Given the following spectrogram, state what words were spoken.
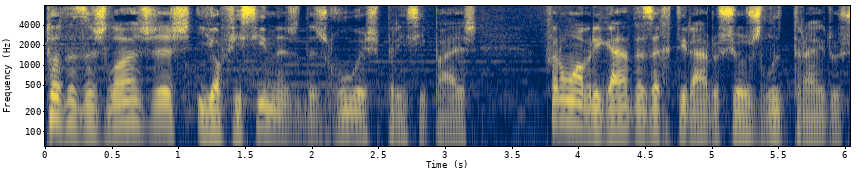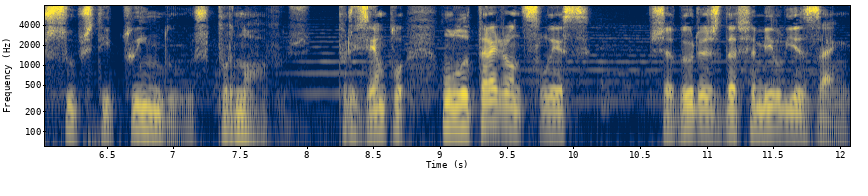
Todas as lojas e oficinas das ruas principais foram obrigadas a retirar os seus letreiros, substituindo-os por novos. Por exemplo, um letreiro onde se lesse Fechaduras da família Zhang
